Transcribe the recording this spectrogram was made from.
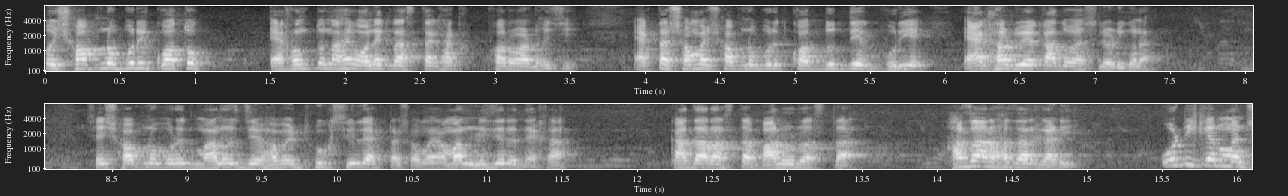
ওই স্বপ্নপুরি কত, এখন তো না হয় অনেক রাস্তাঘাট ফরওয়ার্ড হয়েছি। একটা সময় স্বপ্নপুরী কদ্দূর দিয়ে ঘুরিয়ে এক হাঁটুয়ে কাদো আসলো না? সেই স্বপ্নপুরীত মানুষ যেভাবে ঢুকছিল একটা সময়, আমার নিজের দেখা, কাদা রাস্তা, বালুর রাস্তা, হাজার হাজার গাড়ি। ওটিকার মানুষ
